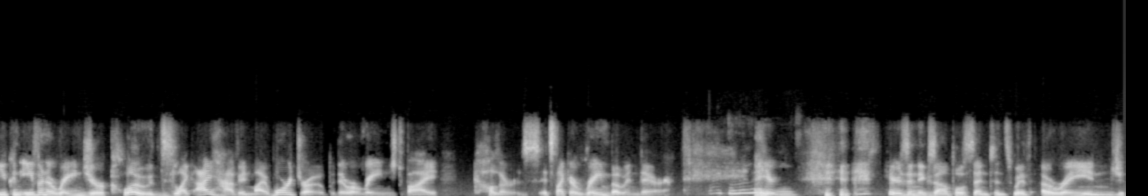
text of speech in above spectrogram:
You can even arrange your clothes like I have in my wardrobe. They're arranged by colors. It's like a rainbow in there. Like me. Here- Here's an example sentence with arrange.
